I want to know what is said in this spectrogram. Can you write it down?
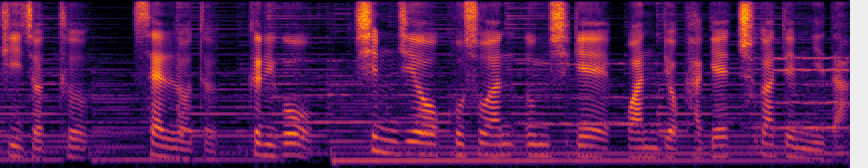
디저트, 샐러드, 그리고 심지어 고소한 음식에 완벽하게 추가됩니다.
